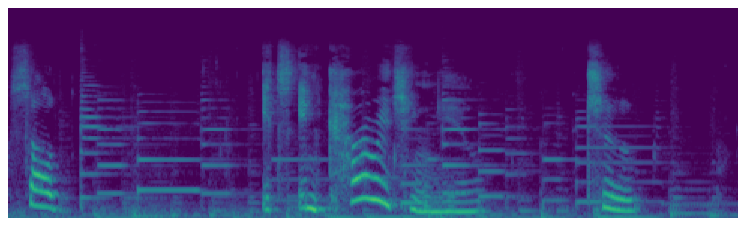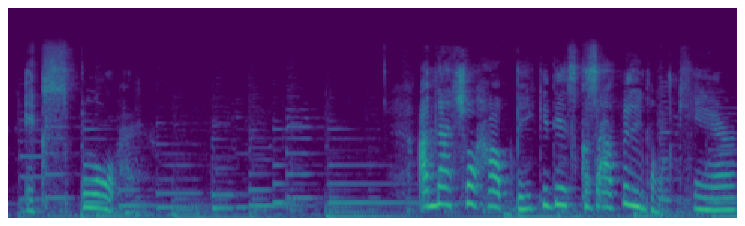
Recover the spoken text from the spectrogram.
So it's encouraging you to explore. I'm not sure how big it is because I really don't care.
